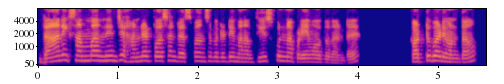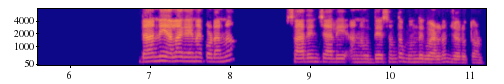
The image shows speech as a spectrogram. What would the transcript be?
దానికి సంబంధించి హండ్రెడ్ పర్సెంట్ రెస్పాన్సిబిలిటీ మనం తీసుకున్నప్పుడు ఏమవుతుందంటే కట్టుబడి ఉంటాం. దాన్ని ఎలాగైనా కూడా సాధించాలి అన్న ఉద్దేశంతో ముందుకు వెళ్ళడం జరుగుతుంది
